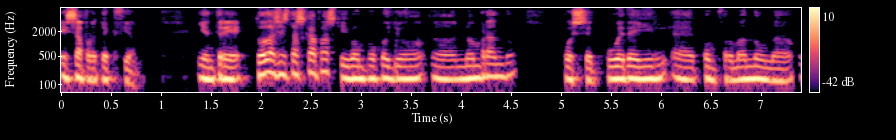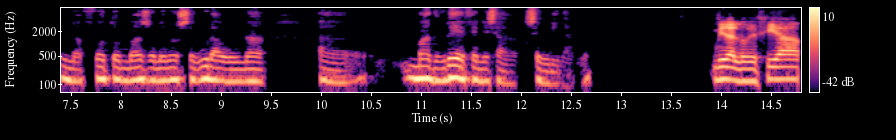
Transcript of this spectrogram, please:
esa protección. Y entre todas estas capas que iba un poco yo eh, nombrando, pues se puede ir eh, conformando una, una, foto más o menos segura o una ah, madurez en esa seguridad. ¿no? Mira, lo decía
